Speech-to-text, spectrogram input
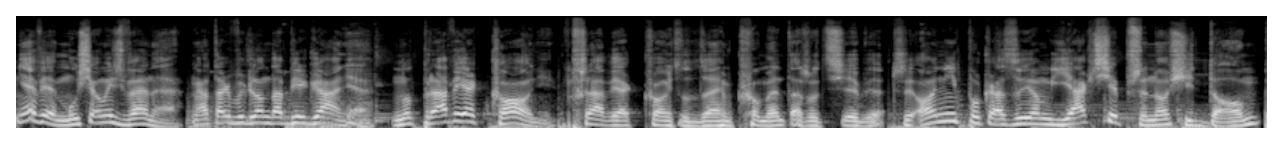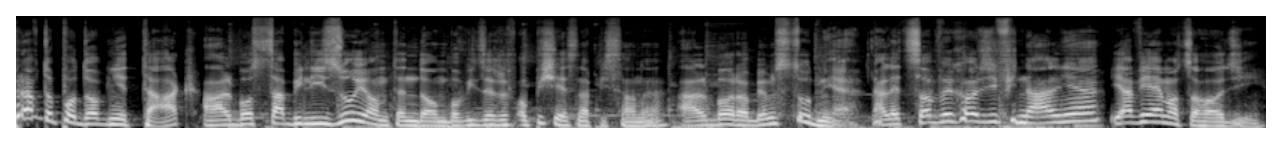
Nie wiem, musiał mieć wenę. A tak wygląda śmiganie. No prawie jak koń. Prawie jak koń, to dodałem komentarz od siebie. Czy oni pokazują jak się przenosi dom? Prawdopodobnie tak. Albo stabilizują ten dom, bo widzę, że w opisie jest napisane. Albo robią studnie. Ale co wychodzi finalnie? Ja wiem o co chodzi.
